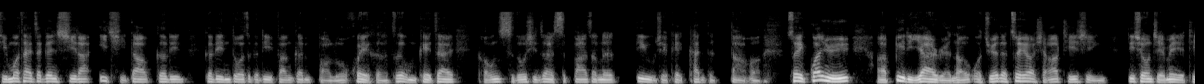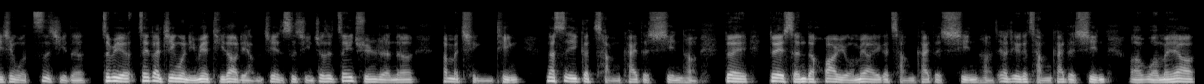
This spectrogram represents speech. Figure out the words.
提摩太在跟希拉一起到格林格林多这个地方跟保罗会合，这个我们可以在从使徒行传十八章的第五节可以看得到哈。所以关于啊比里亚人呢，我觉得最后想要提醒弟兄姐妹，也提醒我自己的这边这段经文里面提到两件事情，就是这一群人呢，他们请听，那是一个敞开的心哈，对对神的话语，我们要一个敞开的心哈，要一个敞开的心啊，我们要。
